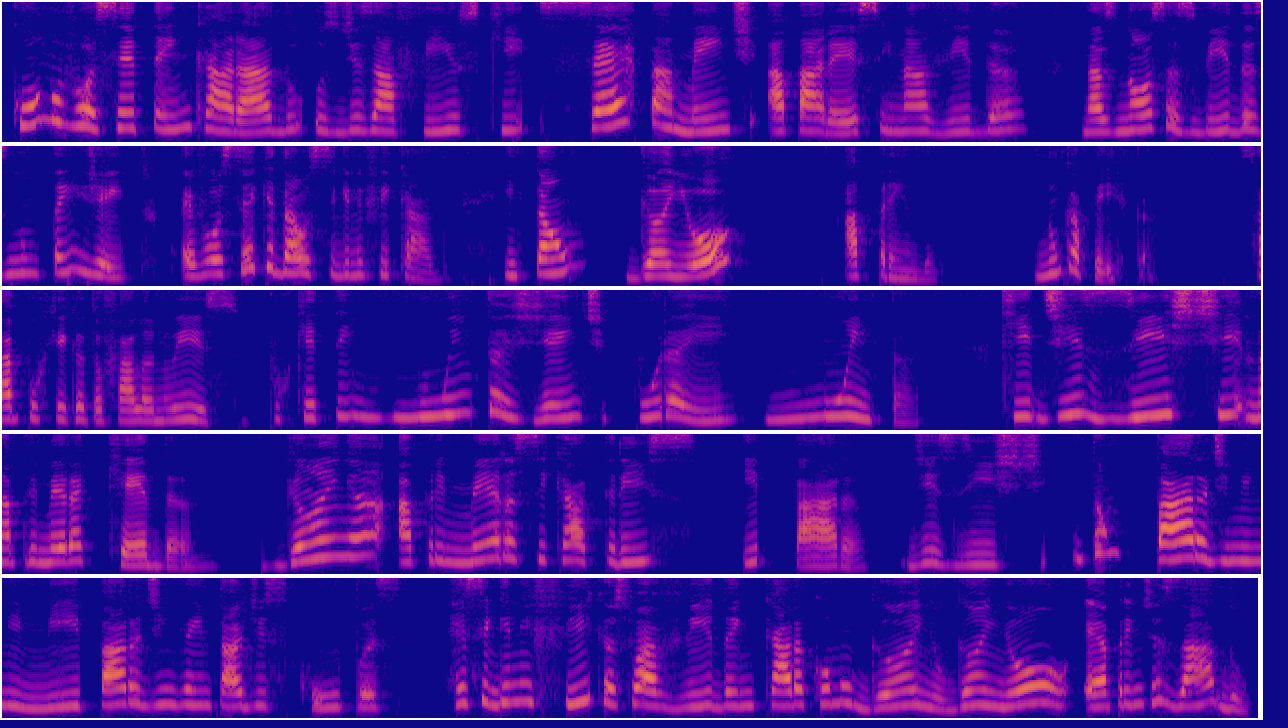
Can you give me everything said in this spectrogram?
Como você tem encarado os desafios que certamente aparecem na vida, nas nossas vidas, não tem jeito. É você que dá o significado. Então, ganhou, aprenda. Nunca perca. Sabe por que, que eu tô falando isso? Porque tem muita gente por aí, muita, que desiste na primeira queda, ganha a primeira cicatriz e para, desiste. Então para de mimimi, para de inventar desculpas, ressignifica a sua vida, encara como ganho. Ganhou é aprendizado.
